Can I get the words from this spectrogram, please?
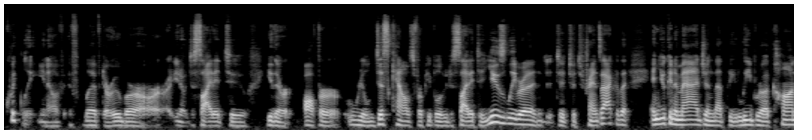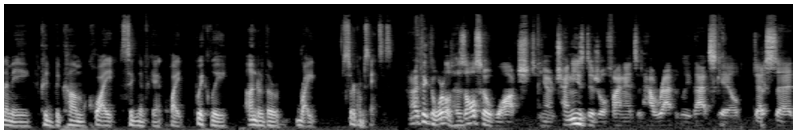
quickly. You know, if, if Lyft or Uber or you know decided to either offer real discounts for people who decided to use Libra and to, to, to transact with it, and you can imagine that the Libra economy could become quite significant quite quickly under the right circumstances. And I think the world has also watched, you know, Chinese digital finance and how rapidly that scaled. Just said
